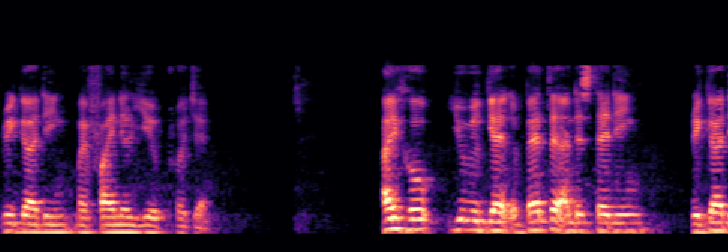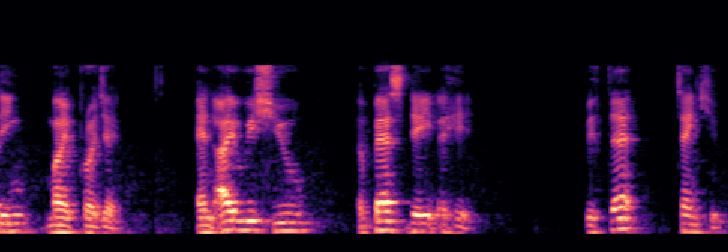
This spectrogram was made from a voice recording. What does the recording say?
regarding my final year project. I hope you will get a better understanding regarding my project and I wish you a best day ahead. With that, thank you.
